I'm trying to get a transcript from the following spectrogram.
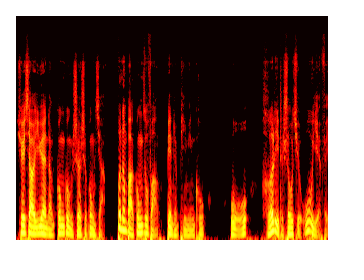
学校、医院等公共设施共享，不能把公租房变成贫民窟。五、合理的收取物业费，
